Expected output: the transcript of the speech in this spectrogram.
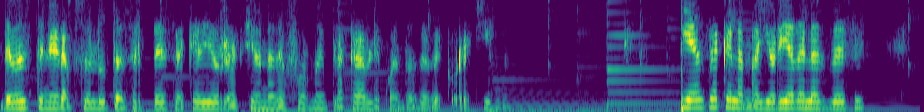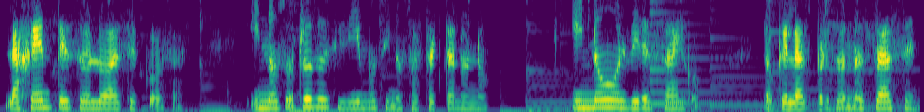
Debes tener absoluta certeza que Dios reacciona de forma implacable cuando debe corregirnos. Piensa que la mayoría de las veces la gente solo hace cosas y nosotros decidimos si nos afectan o no. Y no olvides algo, lo que las personas hacen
